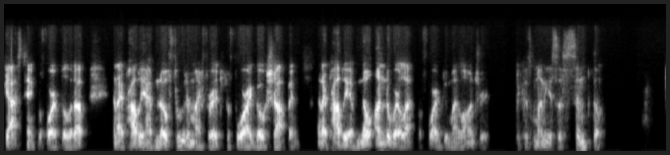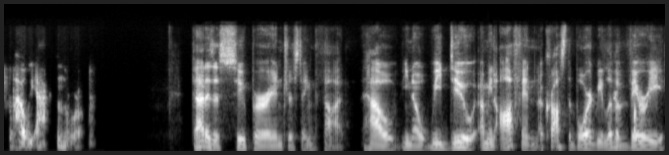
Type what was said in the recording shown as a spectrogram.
gas tank before I fill it up. And I probably have no food in my fridge before I go shopping. And I probably have no underwear left before I do my laundry because money is a symptom of how we act in the world. That is a super interesting thought. How, you know, we do, I mean, often across the board, we live a very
